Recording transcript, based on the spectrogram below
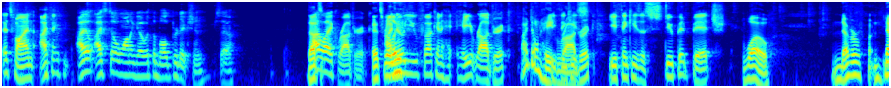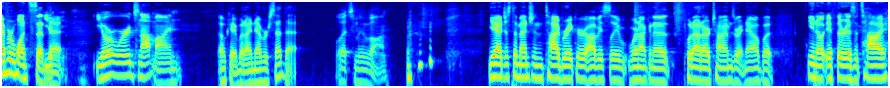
It's fine. I think I I still want to go with the bold prediction. So That's I like Roderick. it's really- I know you fucking ha- hate Roderick. I don't hate You Roderick. You think he's a stupid bitch. Whoa, never never once said that. Your words, not mine. Okay, but I never said that. Let's move on. Yeah, just to mention tiebreaker. Obviously, we're not going to put out our times right now, but you know, if there is a tie,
